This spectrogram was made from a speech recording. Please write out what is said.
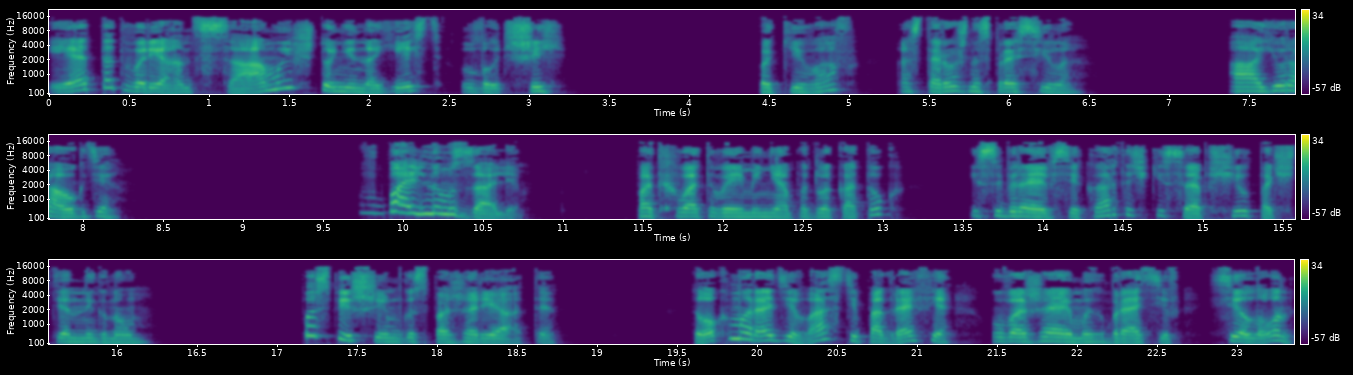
этот вариант самый, что ни на есть лучший». Покивав, осторожно спросила. «А Юрао где?» «В бальном зале», — подхватывая меня под локоток и собирая все карточки, сообщил почтенный гном. «Поспешим, госпожа Риаты. Токма ради вас типография уважаемых братьев Селон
